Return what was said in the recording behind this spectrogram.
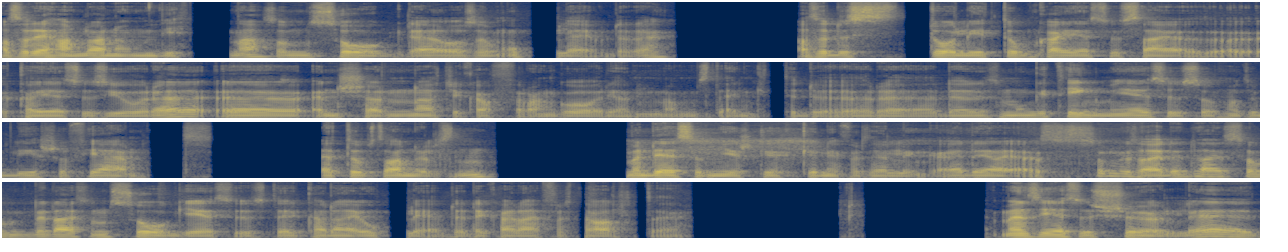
Altså, det handler om vitner som så det, og som opplevde det. Altså, Det står lite om hva Jesus, sier, hva Jesus gjorde. Uh, en skjønner ikke hvorfor han går gjennom stengte dører. Det er så mange ting med Jesus som måte blir så fjernt etter oppstandelsen. Men det som gir styrken i fortellinga, er det, som du sier, er de som, det er de som så Jesus, det er hva de opplevde, det er hva de fortalte. Mens Jesus sjøl er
